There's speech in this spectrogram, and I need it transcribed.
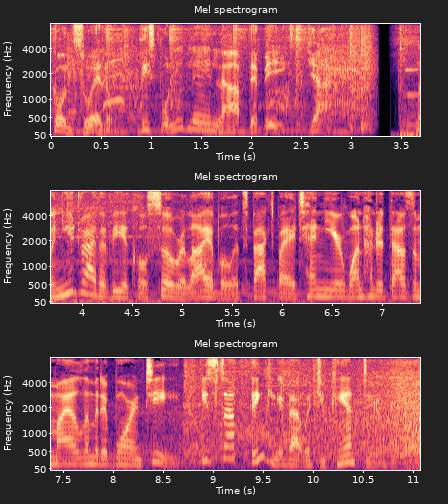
Consuelo, disponible en la app de VIX ya. When you drive a vehicle so reliable it's backed by a 10-year, 100,000-mile limited warranty, you stop thinking about what you can't do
